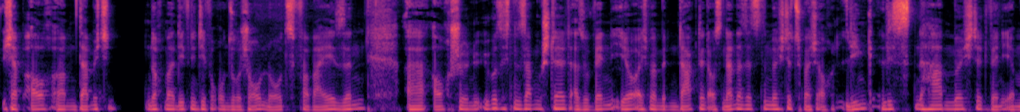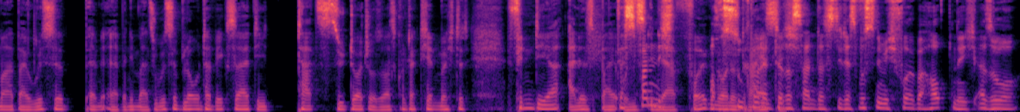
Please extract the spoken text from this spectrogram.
Ich habe auch, ähm, da möchte ich nochmal definitiv auf unsere Show Notes verweisen, äh, auch schöne Übersichten zusammengestellt. Also wenn ihr euch mal mit dem Darknet auseinandersetzen möchtet, zum Beispiel auch Linklisten haben möchtet, wenn ihr mal bei Whistle, äh, wenn ihr mal als Whistleblower unterwegs seid, die Taz, Süddeutsche oder sowas kontaktieren möchtet, findet ihr alles bei Das uns fand in ich der Folge auch super 39. interessant, dass die, das wussten nämlich vorher überhaupt nicht. Also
